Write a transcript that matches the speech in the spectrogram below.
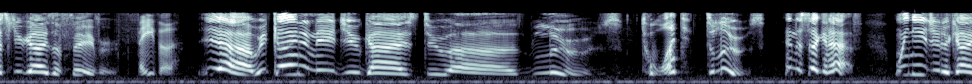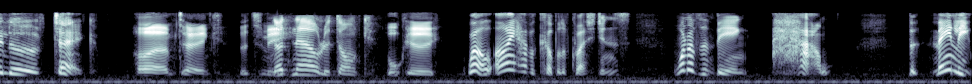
ask you guys a favor. Favor? Yeah, we kinda need you guys to, uh, lose. To what? To lose. In the second half. We need you to kind of tank. Hi, I'm Tank. That's me. Not now, Le Tonk. Okay. Well, I have a couple of questions. One of them being how, but mainly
